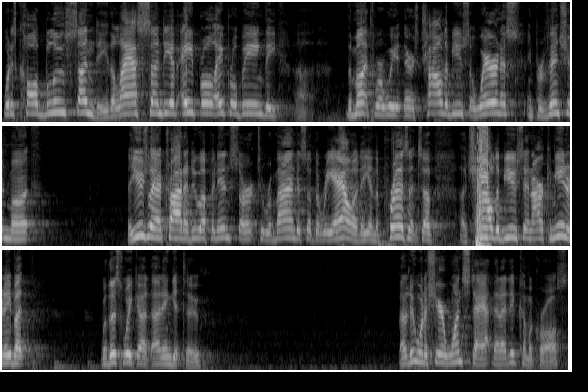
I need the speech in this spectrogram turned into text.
what is called Blue Sunday, the last Sunday of April, April being the uh, the month where we, there's Child Abuse Awareness and Prevention Month. Now, usually I try to do up an insert to remind us of the reality and the presence of uh, child abuse in our community, but well, this week I, I didn't get to. But I do want to share one stat that I did come across.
